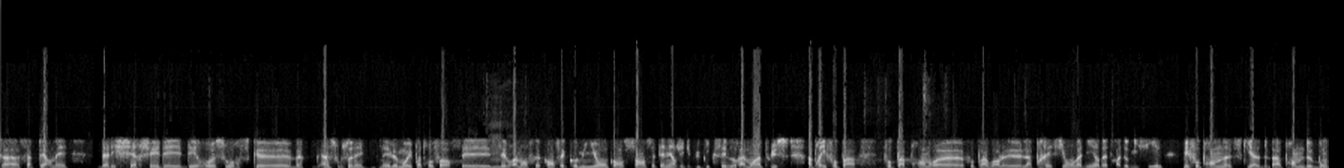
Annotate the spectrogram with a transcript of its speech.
ça, ça permet d'aller chercher des, des ressources que bah, insoupçonnées. Mais le mot est pas trop fort. C'est Mm. c'est vraiment quand on fait communion, quand on sent cette énergie du public, c'est vraiment un plus. Après, il faut pas faut pas prendre, euh, faut pas avoir le, la pression, on va dire, d'être à domicile, mais il faut prendre ce qu'il y a à prendre de bon,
